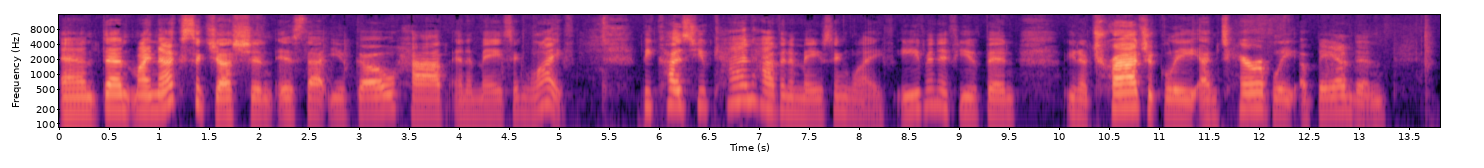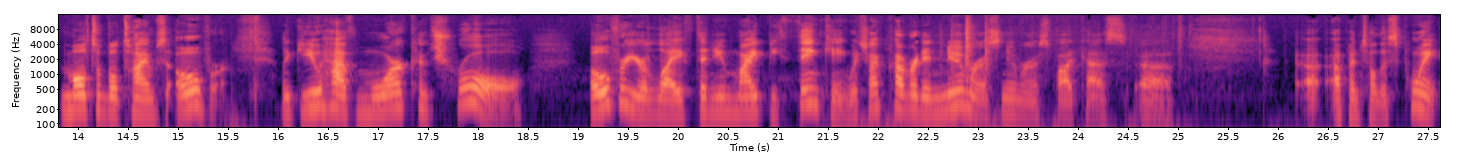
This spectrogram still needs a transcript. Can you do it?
And then my next suggestion is that you go have an amazing life because you can have an amazing life even if you've been, you know, tragically and terribly abandoned multiple times over. Like you have more control over your life than you might be thinking, which I've covered in numerous, numerous podcasts uh, uh, up until this point.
